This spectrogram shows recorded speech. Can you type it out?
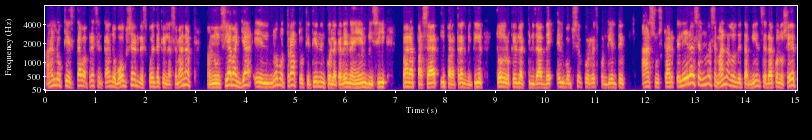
a lo que estaba presentando Boxer después de que en la semana anunciaban ya el nuevo trato que tienen con la cadena NBC para pasar y para transmitir todo lo que es la actividad del el boxeo correspondiente a sus carteleras en una semana donde también se da a conocer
